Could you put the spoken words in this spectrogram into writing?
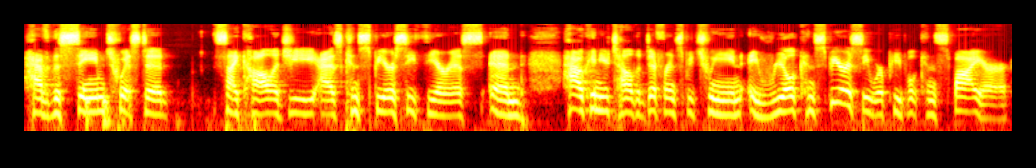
have the same twisted psychology as conspiracy theorists and how can you tell the difference between a real conspiracy where people conspire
